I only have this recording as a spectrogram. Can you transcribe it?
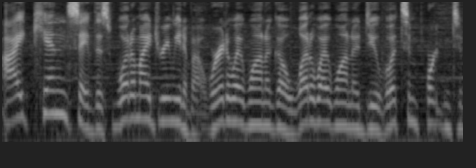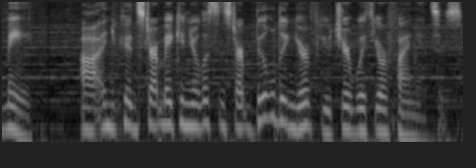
I can save this. What am I dreaming about? Where do I want to go? What do I want to do? What's important to me? Uh, and you can start making your list and start building your future with your finances.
